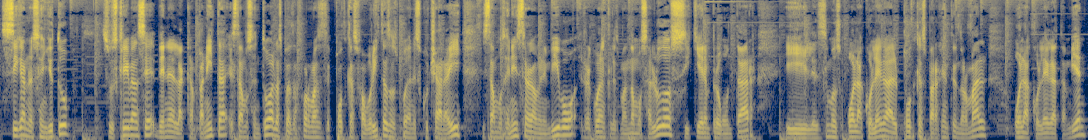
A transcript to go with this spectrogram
Síganos en YouTube, suscríbanse, denle a la campanita. Estamos en todas las plataformas de podcast favoritas, nos pueden escuchar ahí. Estamos en Instagram en vivo. Recuerden que les mandamos saludos si quieren preguntar y les decimos hola colega al podcast para gente normal, hola colega también.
